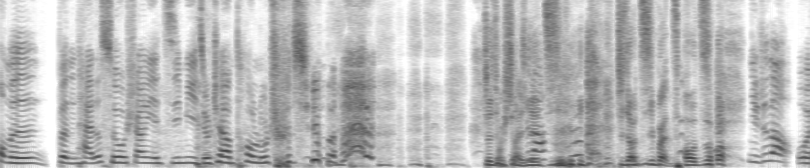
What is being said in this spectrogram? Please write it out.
我们本台的所有商业机密就这样透露出去了。这叫商业机密，这叫基本操作。你知道，我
